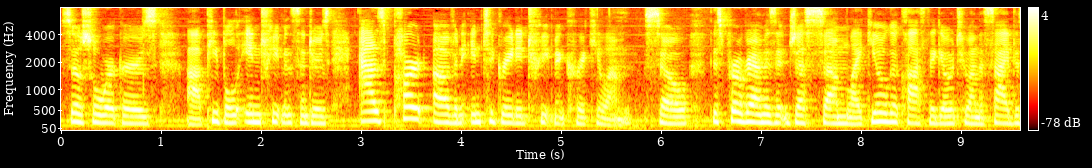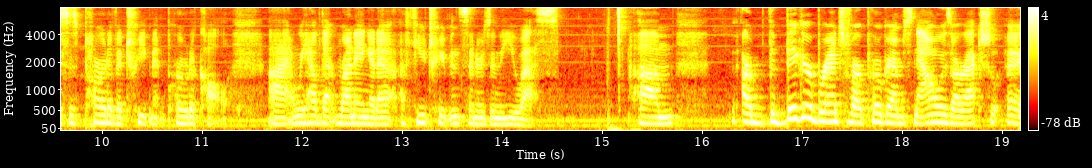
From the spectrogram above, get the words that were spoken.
social workers, uh, people in treatment centers as part of an integrated treatment curriculum. So this program isn't just some like yoga class they go to on the side. This is part of a treatment protocol, uh, and we have that running at a, a few treatment centers in the U.S. Um, our the bigger branch of our programs now is our actual uh,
